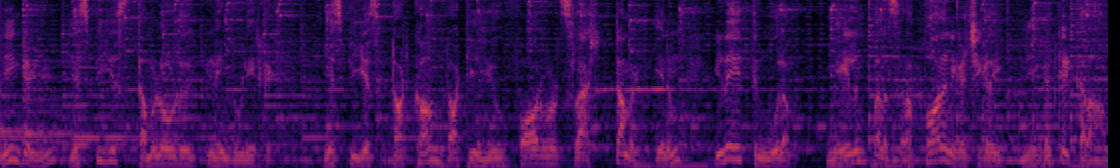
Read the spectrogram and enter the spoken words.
நீங்கள் எஸ்பிஎஸ் தமிழோடு இணைந்துள்ளீர்கள். SBS dot com dot AU forward slash Tamil எனும் இணையத்தின் மூலம் மேலும் பல சிறப்பான நிகழ்ச்சிகளை நீங்கள் கேட்கலாம்.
